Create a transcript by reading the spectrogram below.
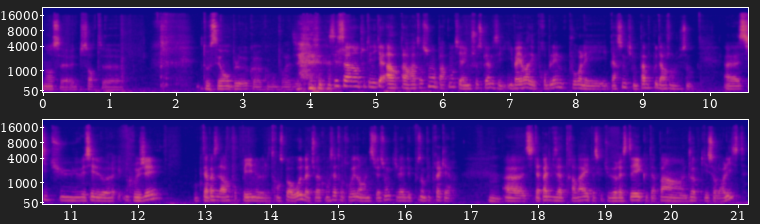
non, c'est une sorte d'océan bleu, quoi, comme on pourrait dire. C'est ça, non, tout est nickel. Alors, alors attention, par contre, il y a une chose quand même, c'est qu'il va y avoir des problèmes pour les personnes qui n'ont pas beaucoup d'argent, justement. Euh, si tu essaies de gruger, ou que tu n'as pas assez d'argent pour payer le- les transports ou autre, bah, tu vas commencer à te retrouver dans une situation qui va être de plus en plus précaire. Hmm. Euh, si tu n'as pas de visa de travail parce que tu veux rester et que tu n'as pas un job qui est sur leur liste,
